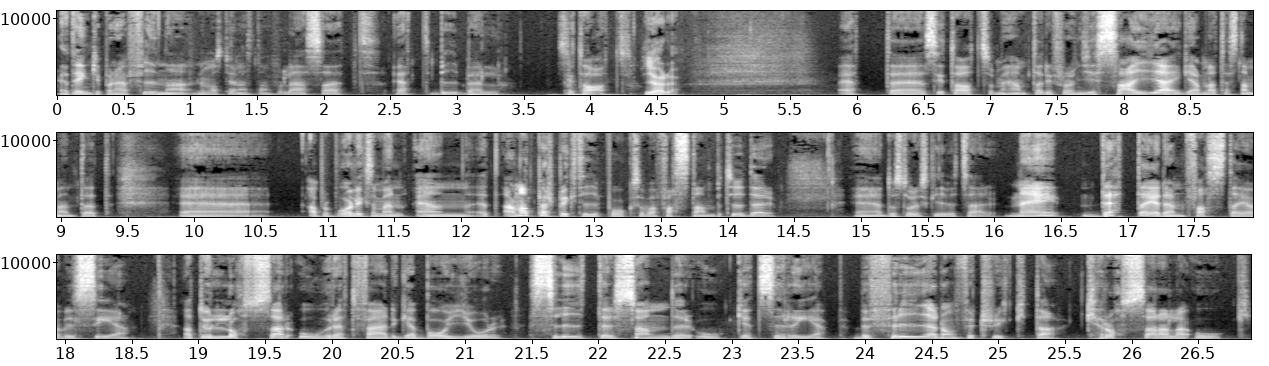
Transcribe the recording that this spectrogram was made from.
jag tänker på det här fina, nu måste jag nästan få läsa ett, ett bibelcitat. Gör det. Ett eh, citat som är hämtat ifrån Jesaja i Gamla Testamentet. Eh, apropå liksom en, en, ett annat perspektiv på också vad fastan betyder. Eh, då står det skrivet så här. Nej, detta är den fasta jag vill se. Att du lossar orättfärdiga bojor, sliter sönder okets rep, befriar de förtryckta, krossar alla ok,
